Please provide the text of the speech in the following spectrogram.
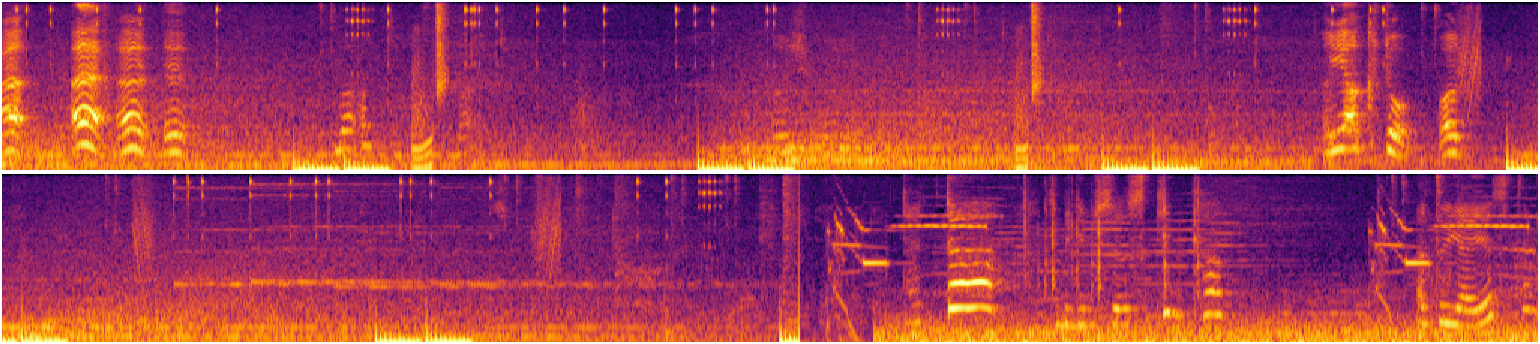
A, e, e, e. No no. A jak to? O... Skinka. A to ja jestem?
